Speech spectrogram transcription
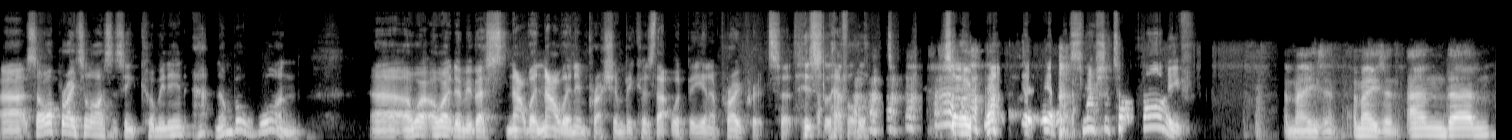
Uh, so operator licensing coming in at number one. Uh, I, won't, I, won't, do my best now then now then impression because that would be inappropriate at this level. so yeah, smash the top five. Amazing, amazing, and um,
